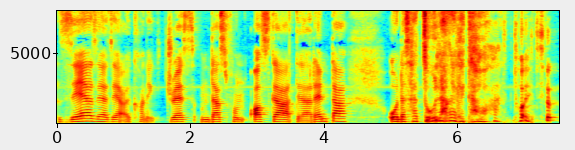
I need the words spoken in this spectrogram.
sehr, sehr, sehr iconic Dress und das von Oscar de la Renta und das hat so lange gedauert, Leute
